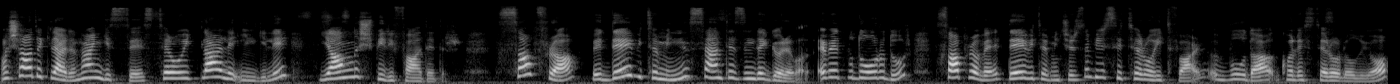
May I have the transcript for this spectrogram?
Aşağıdakilerden hangisi steroidlerle ilgili yanlış bir ifadedir? Safra ve D vitamininin sentezinde görev alır. Evet bu doğrudur. Safra ve D vitamini içerisinde bir steroid var. Bu da kolesterol oluyor.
